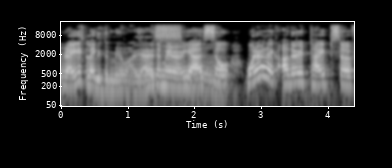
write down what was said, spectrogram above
right? Like With the mirror, yes. with a mirror yeah so what are like other types of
